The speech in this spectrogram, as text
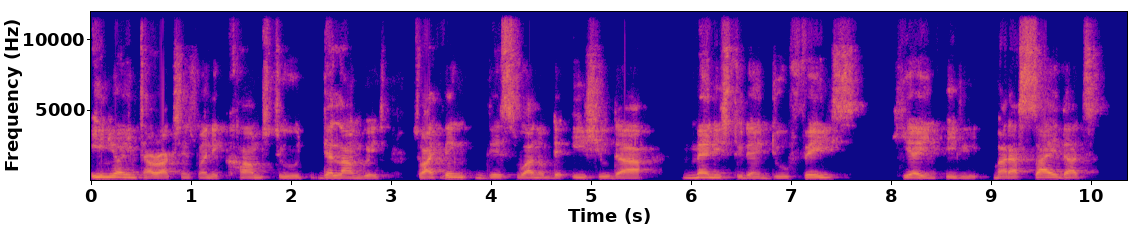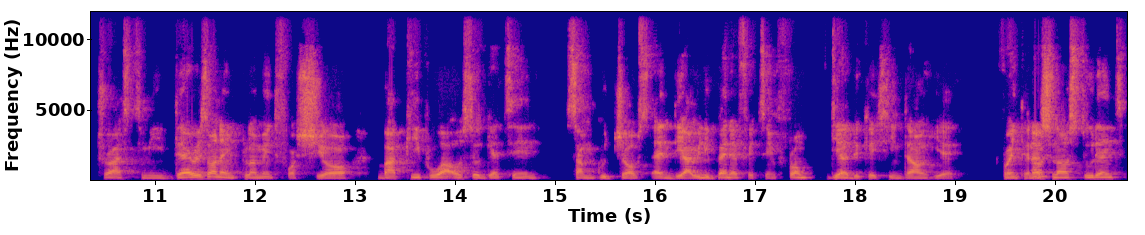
in your interactions when it comes to the language. So I think this is one of the issue that many students do face here in Italy. But aside that, trust me, there is unemployment for sure, but people are also getting some good jobs and they are really benefiting from the education down here. For international okay. students,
